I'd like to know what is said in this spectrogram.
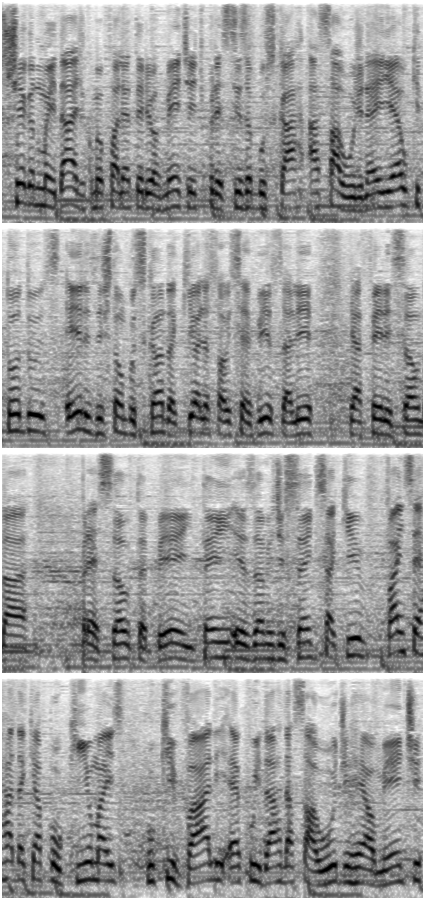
chega numa idade, como eu falei anteriormente, a gente precisa buscar a saúde, né? E é o que todos eles estão buscando aqui. Olha só os serviços ali de aferição da pressão também, tem exames de sangue. Isso aqui vai encerrar daqui a pouquinho, mas o que vale é cuidar da saúde realmente.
